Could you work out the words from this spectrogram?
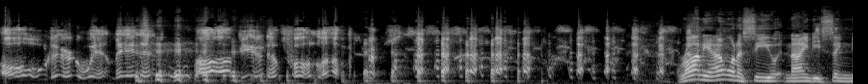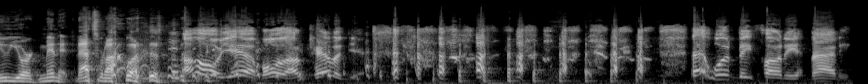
Older women are beautiful lovers. Ronnie, I want to see you at 90 sing New York Minute. That's what I want to oh yeah, boy, I'm telling you. that would be funny at 90.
